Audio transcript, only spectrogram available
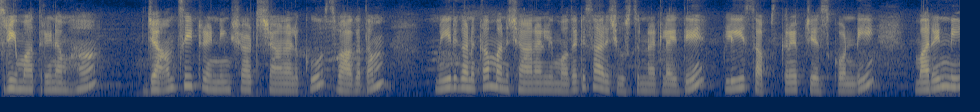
శ్రీమాత్రి నమ. ఝాన్సీ ట్రెండింగ్ షార్ట్స్ ఛానల్కు స్వాగతం. మీరు గనక మన ఛానల్ని మొదటిసారి చూస్తున్నట్లయితే ప్లీజ్ సబ్స్క్రైబ్ చేసుకోండి. మరిన్ని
